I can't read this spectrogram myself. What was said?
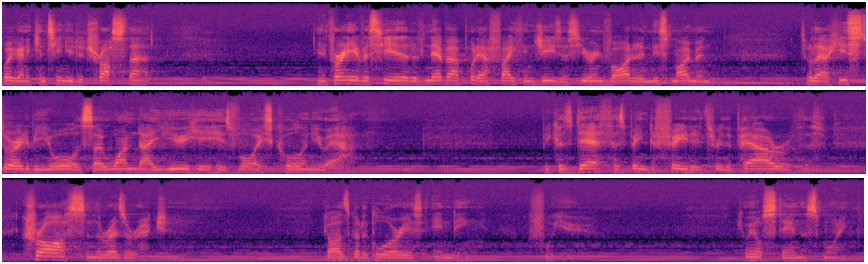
we're going to continue to trust that. And for any of us here that have never put our faith in Jesus, you're invited in this moment to allow His story to be yours so one day you hear His voice calling you out because death has been defeated through the power of the cross and the resurrection. God's got a glorious ending for you. Can we all stand this morning?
